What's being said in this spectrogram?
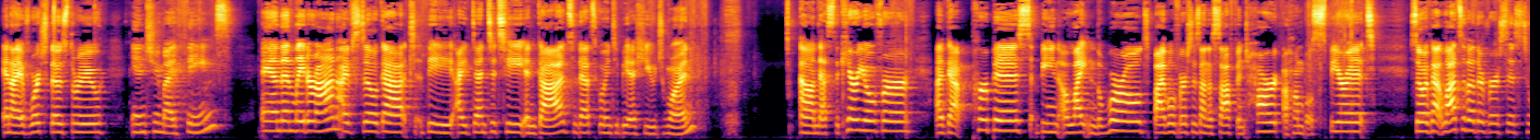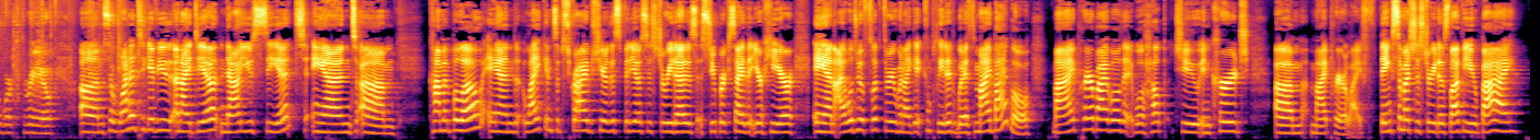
and I have worked those through into my themes. And then later on, I've still got the identity in God. So that's going to be a huge one. Um, that's the carryover. I've got purpose, being a light in the world, Bible verses on a softened heart, a humble spirit. So I've got lots of other verses to work through. Um, so wanted to give you an idea. Now you see it. And um, comment below and like and subscribe. Share this video. Sisterita is super excited that you're here. And I will do a flip through when I get completed with my Bible, my prayer Bible that will help to encourage um, my prayer life. Thanks so much, Sisteritas. Love you. Bye.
